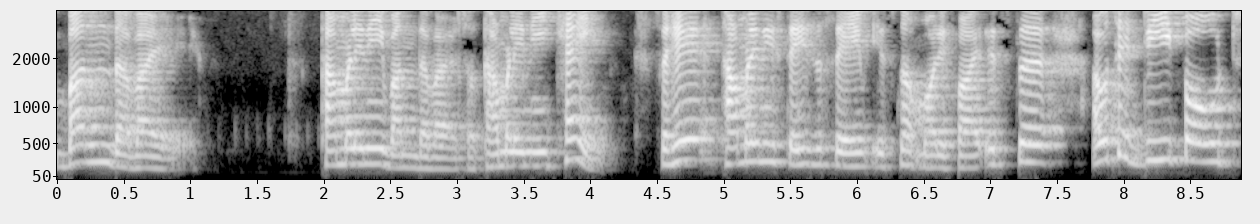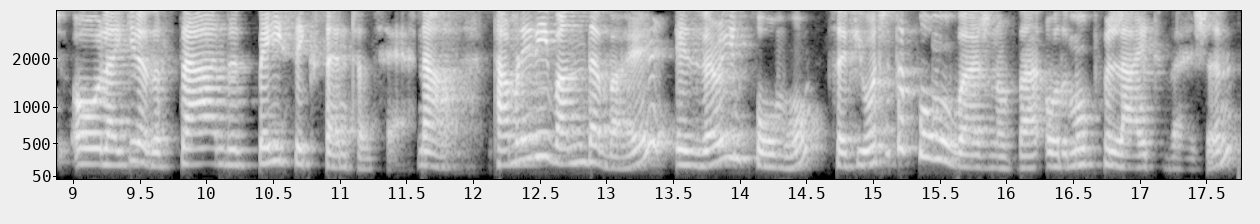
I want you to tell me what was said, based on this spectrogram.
Vandaval. Tamilini Vandaval. So Tamilini came. So here, Tamilini stays the same. It's not modified. It's the, I would say, default or like, you know, the standard basic sentence here. Now, Tamilini Vandaval is very informal. So if you wanted the formal version of that or the more polite version,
